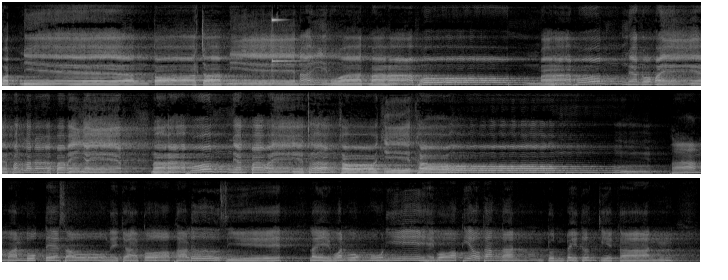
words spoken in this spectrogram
บัดเนียนต่อจากนี้ในหมวดมหาพุทธมหาพุทธแม่นดวงไม้พันละนาปะไม่ใหญ่มหาพุทธแม่นปะไม่ทางเขาเขตเขา ลุกแต่เศร้าในจ่าต่อพาลือสีไล่วอนองค์มูนี้ให้บอกเที่ยวทั้งลัน จนไปถึงเขตขาน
